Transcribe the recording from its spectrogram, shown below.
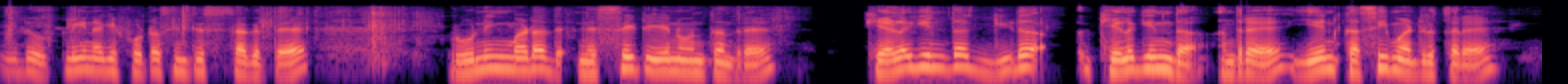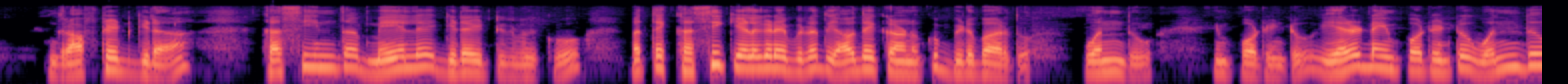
ಇದು ಕ್ಲೀನಾಗಿ ಫೋಟೋಸಿಂಥಸಿಸ್ ಆಗುತ್ತೆ. ಪ್ರೂನಿಂಗ್ ಮಾಡೋದು ನೆಸೆಸಿಟಿ ಏನು ಅಂತಂದ್ರೆ, ಕೆಳಗಿಂದ ಗಿಡ, ಕೆಳಗಿಂದ ಅಂದ್ರೆ ಏನು ಕಸಿ ಮಾಡಿರ್ತಾರೆ ಗ್ರಾಫ್ಟೆಡ್ ಗಿಡ, ಕಸಿಯಿಂದ ಮೇಲೆ ಗಿಡ ಇಟ್ಟಿರಬೇಕು. ಮತ್ತೆ ಕಸಿ ಕೆಳಗಡೆ ಬಿಡೋದು ಯಾವುದೇ ಕಾರಣಕ್ಕೂ ಬಿಡಬಾರ್ದು. ಒಂದು ಇಂಪಾರ್ಟೆಂಟು ಎರಡನೇ ಇಂಪಾರ್ಟೆಂಟು ಒಂದು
